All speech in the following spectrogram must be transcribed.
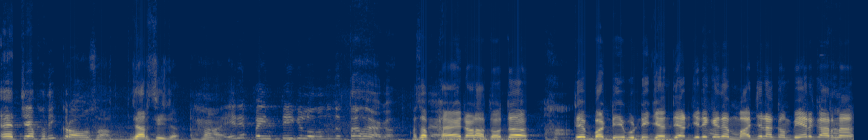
ਐਚਐਫ ਦੀ ਕ੍ਰਾਸ ਆ। ਜਰਸੀ ਚ। ਹਾਂ ਇਹਨੇ 35 ਕਿਲੋ ਦੁੱਧ ਦਿੱਤਾ ਹੋਇਆਗਾ ਅੱਛਾ ਫੈਟ ਵਾਲਾ ਦੁੱਧ। ਤੇ ਵੱਡੀ ਬੁੱਢੀ ਜਾਂਦੇ ਜਿਹੜੇ ਕਹਿੰਦੇ ਮੱਝ ਨਾਲ ਕੰਪੇਅਰ ਕਰਨਾ।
